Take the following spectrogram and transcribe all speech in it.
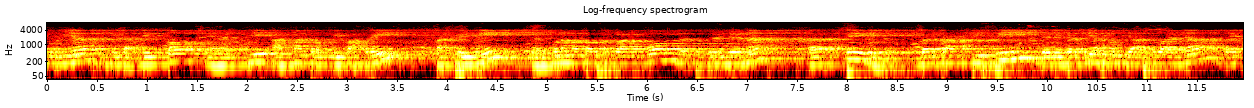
Surya Kita Dito Haji Ahmad Romli Fakri Takrimi dan pula motor sekelangkong dan seterusnya uh, tim berpraktisi dari Terbiah Rupiah Aswaja baik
